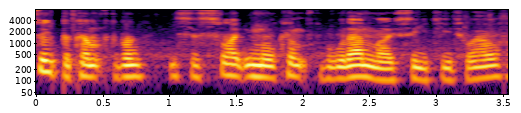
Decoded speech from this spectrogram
super comfortable. This is slightly more comfortable than my CT12.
